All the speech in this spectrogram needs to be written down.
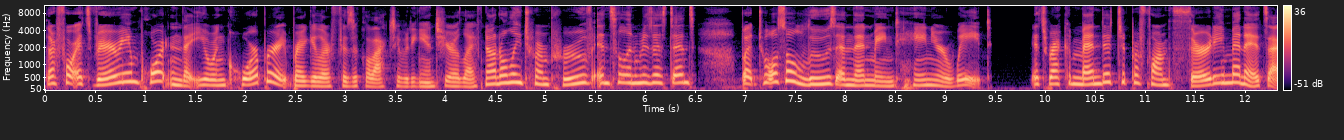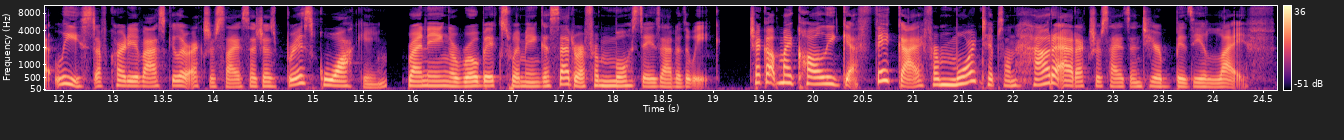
Therefore, it's very important that you incorporate regular physical activity into your life, not only to improve insulin resistance, but to also lose and then maintain your weight. It's recommended to perform 30 minutes at least of cardiovascular exercise, such as brisk walking, running, aerobic, swimming, etc., for most days out of the week. Check out my colleague Get Fit Guy for more tips on how to add exercise into your busy life.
